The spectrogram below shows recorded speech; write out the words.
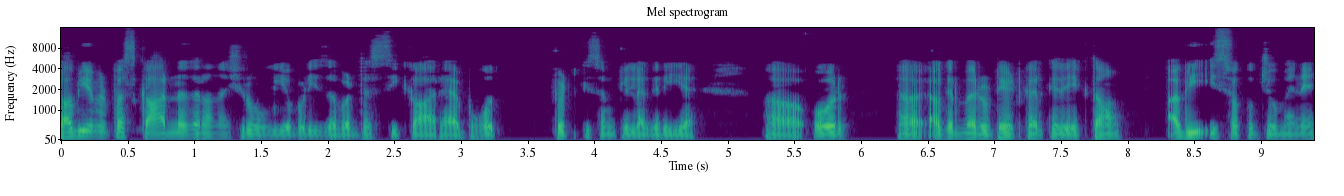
तो अभी मेरे पास कार नज़र आना शुरू हो गई है, बड़ी ज़बरदस्त सी कार है, बहुत फिट किस्म की लग रही है। और अगर मैं रोटेट करके देखता हूँ, अभी इस वक्त जो मैंने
